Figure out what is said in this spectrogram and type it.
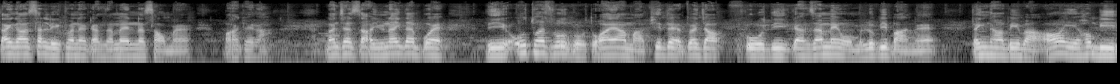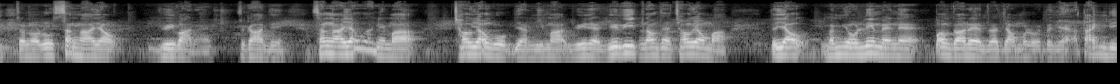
တိုင်ကာ14ခွန်းနဲ့ကန်ဆယ်မဲနှစ်ဆောင်မဲပါခဲ့တာမန်ချက်စတာယူနိုက်တက်ပွဲဒီအိုထွတ်စ်ဘုတ်ကိုတွားရမှာဖြစ်တဲ့အတွက်ကြောင့်ကိုဒီကန်ဆယ်မဲကိုမလွတ်ပြစ်ပါနဲ့တင်ထားပေးပါအော်ရေဟုတ်ပြီကျွန်တော်တို့15ယောက်ရွေးပါတယ်စကားတင်15ယောက်ကနေမှ6ယောက်ကိုပြန်ပြီးမှရွေးတယ်ရွေးပြီးနောက်ထပ်6ယောက်မှာတယောက်မမျော်လင့်မဲနဲ့ပေါက်သွားတဲ့အတွက်ကြောင့်မလို့တကယ်အတိုင်းတိ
